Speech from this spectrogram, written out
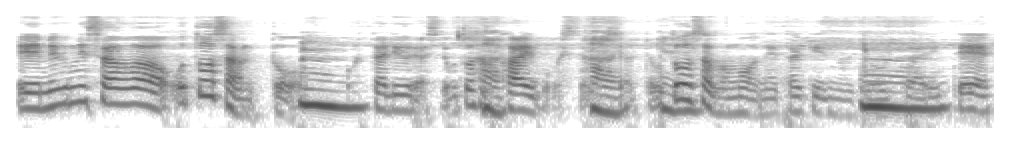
えーめぐみさんはお父さんとうん。お二人暮らしで、お父さんの介護をしてらっしゃって、はい。お父さんがもう寝たきりの状態で、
